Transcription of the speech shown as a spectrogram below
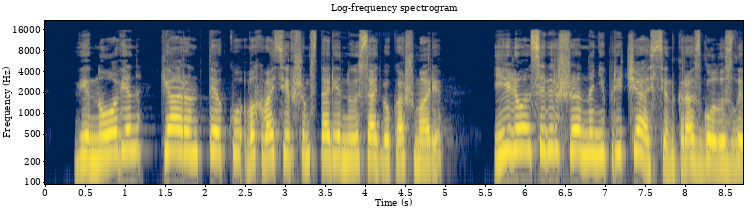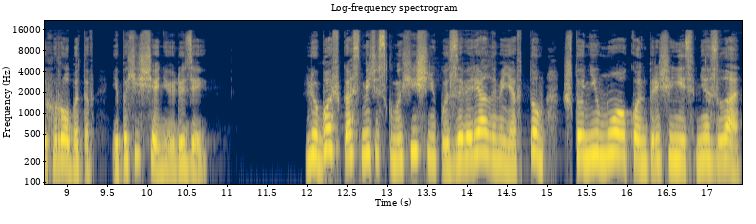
— Виновен Киарон Текку в охватившем старинную усадьбу кошмаре? Или он совершенно не причастен к разголу злых роботов и похищению людей? Любовь к космическому хищнику заверяла меня в том, что не мог он причинить мне зла,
